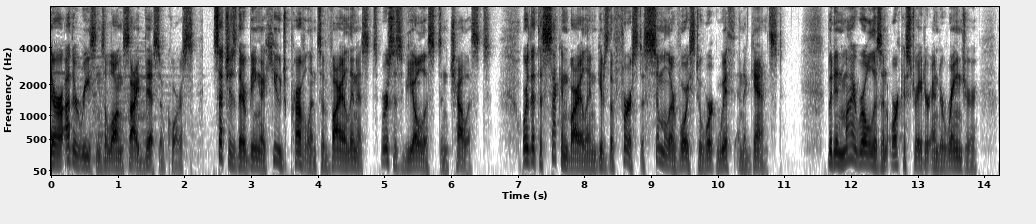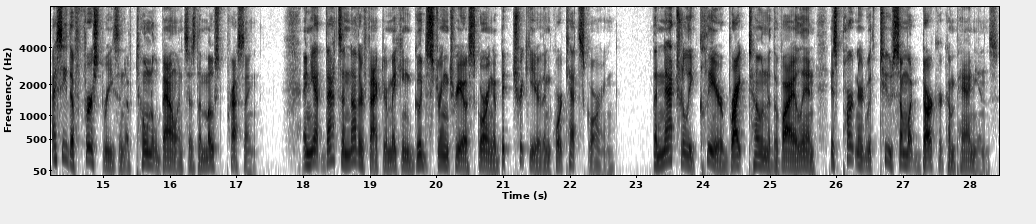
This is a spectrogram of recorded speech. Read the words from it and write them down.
There are other reasons alongside this, of course, such as there being a huge prevalence of violinists versus violists and cellists, or that the second violin gives the first a similar voice to work with and against. But in my role as an orchestrator and arranger, I see the first reason of tonal balance as the most pressing. And yet that's another factor making good string trio scoring a bit trickier than quartet scoring. The naturally clear, bright tone of the violin is partnered with two somewhat darker companions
